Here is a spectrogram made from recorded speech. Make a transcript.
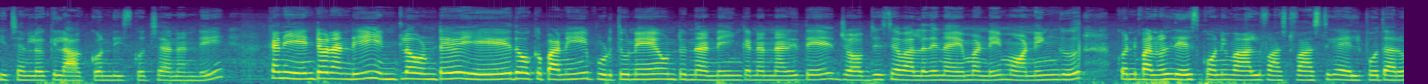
కిచెన్లోకి లాక్కొని తీసుకొచ్చానండి. కానీ ఏంటోనండి ఇంట్లో ఉంటే ఏదో ఒక పని పుడుతూనే ఉంటుందండి. ఇంకా నన్ను అడిగితే జాబ్ చేసే వాళ్ళదే నయం అండి. మార్నింగ్ కొన్ని పనులు చేసుకొని వాళ్ళు ఫాస్ట్ ఫాస్ట్గా వెళ్ళిపోతారు.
